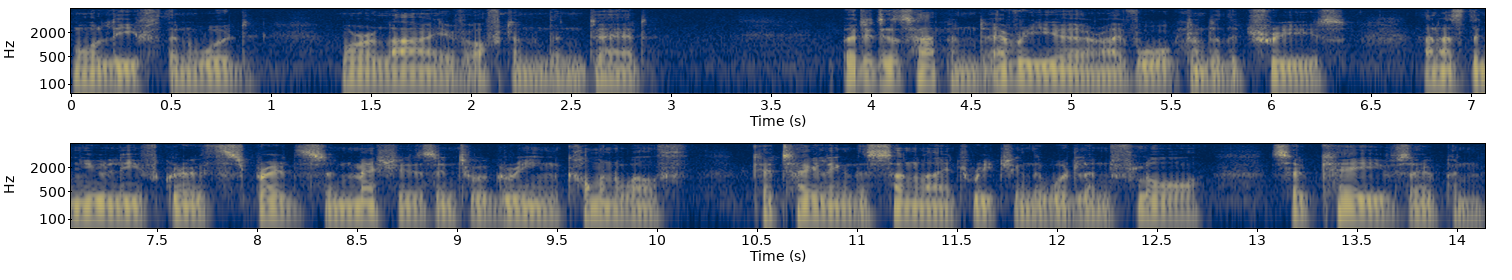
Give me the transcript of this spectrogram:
more leaf than wood, more alive often than dead. But it has happened every year I've walked under the trees, and as the new leaf growth spreads and meshes into a green commonwealth, curtailing the sunlight reaching the woodland floor, so caves open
